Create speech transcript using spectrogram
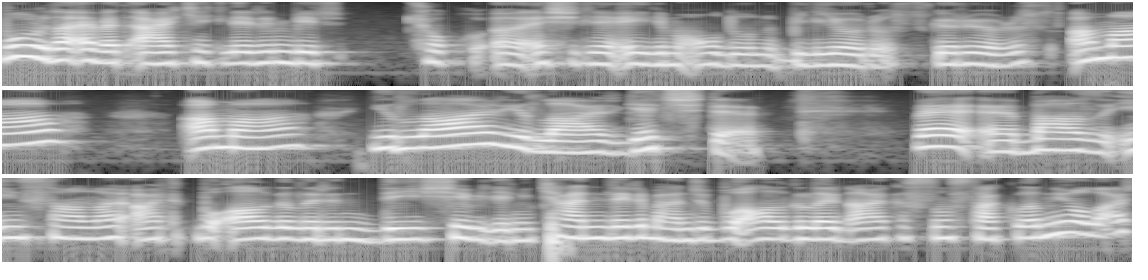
Burada evet erkeklerin bir çok e, eşitliğe eğilimi olduğunu biliyoruz, görüyoruz. Ama ama yıllar yıllar geçti ve e, bazı insanlar artık bu algıların değişebileni kendileri bence bu algıların arkasına saklanıyorlar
